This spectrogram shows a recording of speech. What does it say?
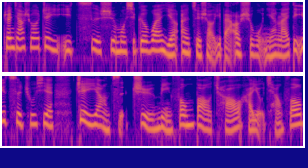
专家说，这一次是墨西哥湾沿岸最少一百二十五年来第一次出现这样子致命风暴潮，还有强风。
